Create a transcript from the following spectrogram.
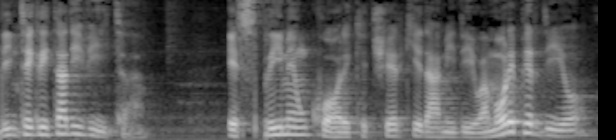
L'integrità di vita esprime un cuore che cerchi ed ami Dio. Amore per Dio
